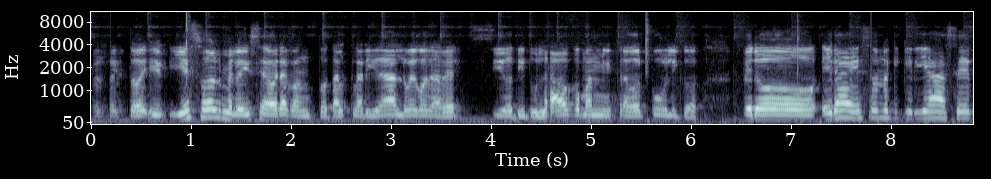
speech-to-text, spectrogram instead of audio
Perfecto, y, y eso me lo dice ahora con total claridad luego de haber sido titulado como administrador público. Pero ¿era eso lo que querías hacer?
